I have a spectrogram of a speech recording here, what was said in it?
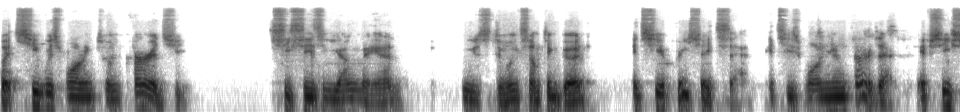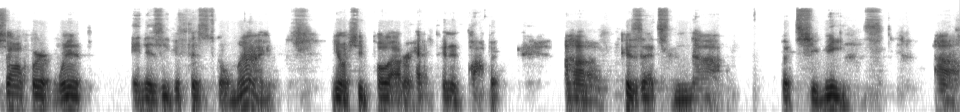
but she was wanting to encourage you. She sees a young man who's doing something good, and she appreciates that, and she's wanting to encourage that. If she saw where it went in his egotistical mind, you know, she'd pull out her hat pin and pop it, because that's not what she means. Uh,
